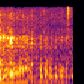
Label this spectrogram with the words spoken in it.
Oh.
